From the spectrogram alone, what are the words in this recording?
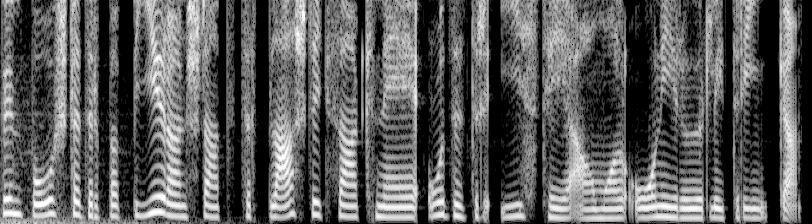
Beim Posten der Papier anstatt der Plastiksack nehmen oder der Eistee auch mal ohne Röhrli trinken.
